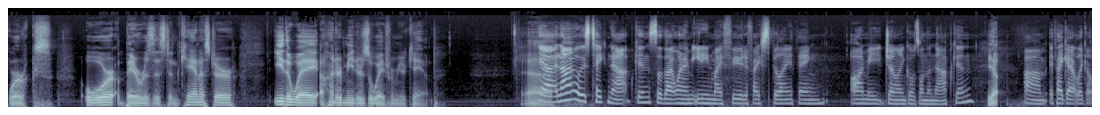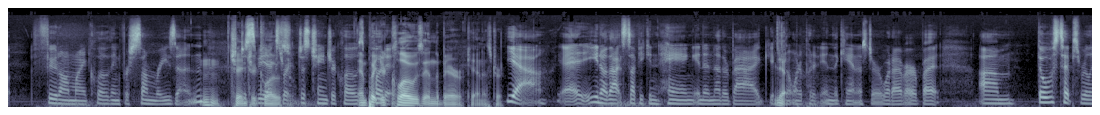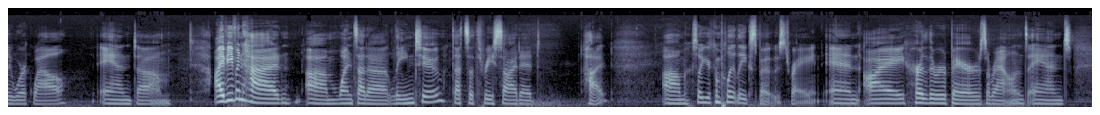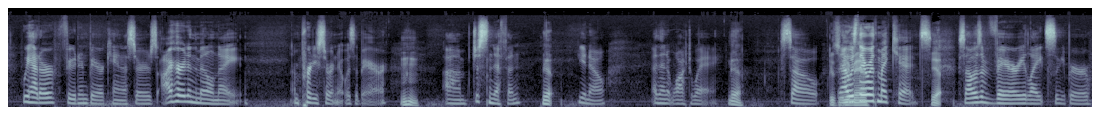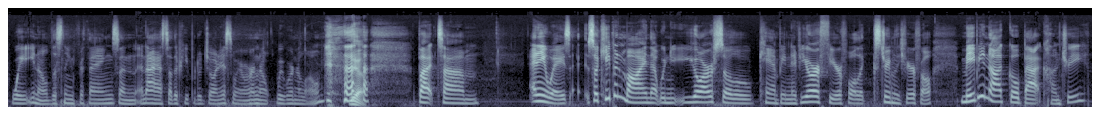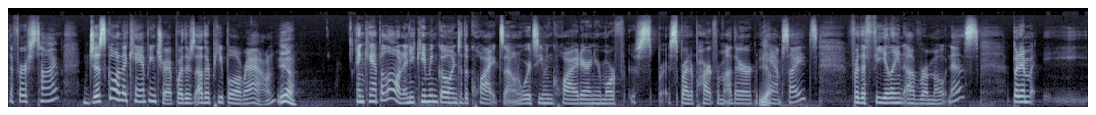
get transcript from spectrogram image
works, or a bear resistant canister. Either way, 100 meters away from your camp. Uh, yeah, and I always take napkins so that when I'm eating my food, if I spill anything on me, generally goes on the napkin. Yeah. Um, if I get like a food on my clothing for some reason, Mhm. Change just your clothes. extra, just change your clothes and put, your it- clothes in the bear canister. Yeah, eh, you know that stuff you can hang in another bag if Yeah. you don't want to put it in the canister or whatever. But um, those tips really work well. And um, I've even had um, once at a lean-to. That's a three-sided hut. Um, so you're completely exposed, right? And I heard there were bears around, and we had our food and bear canisters. I heard in the middle of night. I'm pretty certain it was a bear, hmm um, just sniffing, Yeah. you know, and then it walked away. Yeah. So and I was sleep, there with my kids. Yeah. So I was a very light sleeper, wait, you know, listening for things, and, and I asked other people to join us. So we weren't we weren't alone. Yeah. but um, anyways, so keep in mind that when you, you are solo camping, if you are fearful, like extremely fearful, maybe not go back country the first time. Just go on a camping trip where there's other people around yeah. And camp alone. And you can even go into the quiet zone where it's even quieter and you're more f- sp- spread apart from other Yeah. campsites for the feeling of remoteness. But im-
